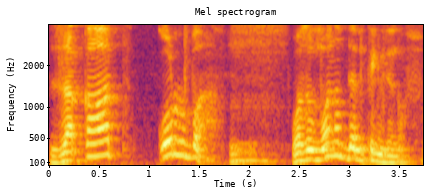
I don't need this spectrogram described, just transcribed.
Zakat, qurba. Wasn't one of them things enough?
